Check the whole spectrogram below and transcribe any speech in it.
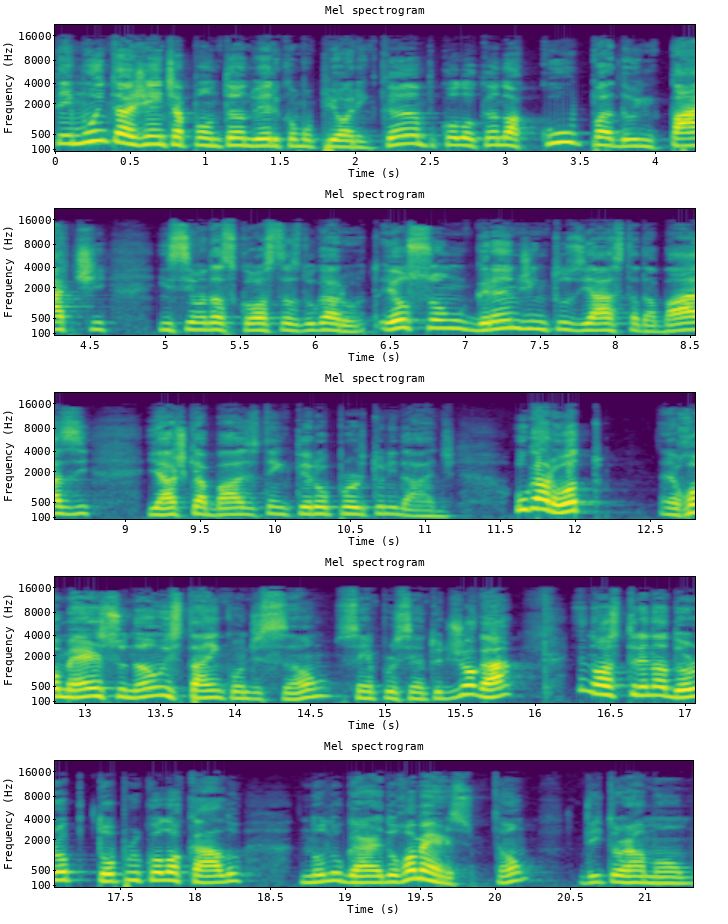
Tem muita gente apontando ele como pior em campo, colocando a culpa do empate em cima das costas do garoto. Eu sou um grande entusiasta da base e acho que a base tem que ter oportunidade. O garoto, é, Romércio, não está em condição 100% de jogar e nosso treinador optou por colocá-lo no lugar do Romércio. Então, Victor Ramon,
